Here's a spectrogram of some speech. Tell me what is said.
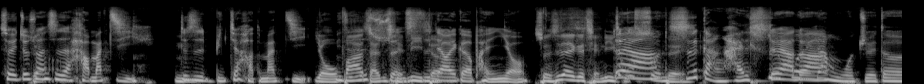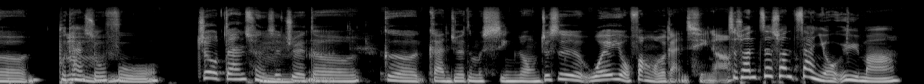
所以就算是好麻吉。就是比较好的麻吉，有发展潜力的，损失掉一个朋友，损失掉一个潜力，对啊，损失感还是会让我觉得不太舒服。就单纯是觉得个感觉怎么形容？就是我也有放我的感情啊，这算这算占有欲吗？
